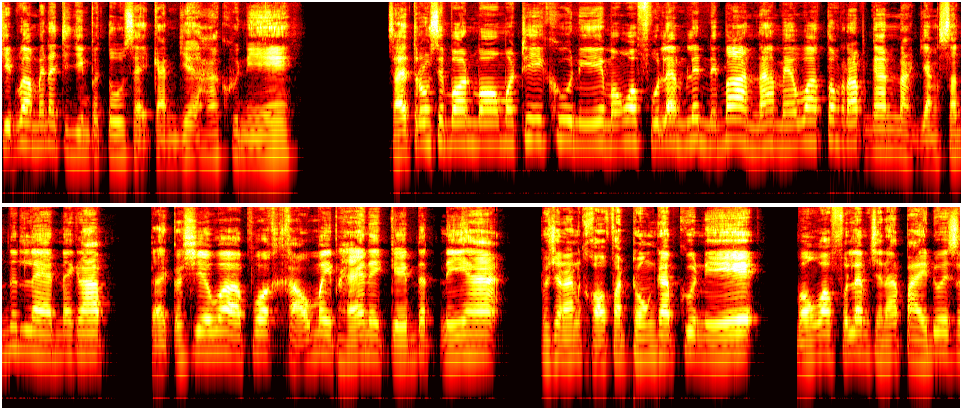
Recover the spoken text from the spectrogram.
คิดว่าไม่น่าจะยิงประตูใส่กันเยอะฮะคู่นี้ สายตรงเซบอลมองมาที่คู่นี้ มองว่าฟูลแลมเล่นในบ้านนะ แม้ว่าต้องรับงานหนักอย่างซันเดอร์แลนด์นะครับ แต่ก็เชื่อว่าพวกเขาไม่แพ้ในเกมนัดนี้ฮะ เพราะฉะนั้นขอฟันธงครับคู่นี้มองว่าฟูลแลมชนะไปด้วยส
